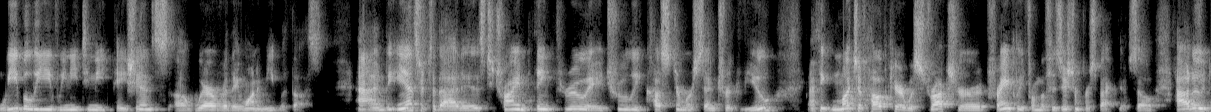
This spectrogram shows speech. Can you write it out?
we believe we need to meet patients uh, wherever they want to meet with us. And the answer to that is to try and think through a truly customer centric view. I think much of healthcare was structured, frankly, from a physician perspective. So, how do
